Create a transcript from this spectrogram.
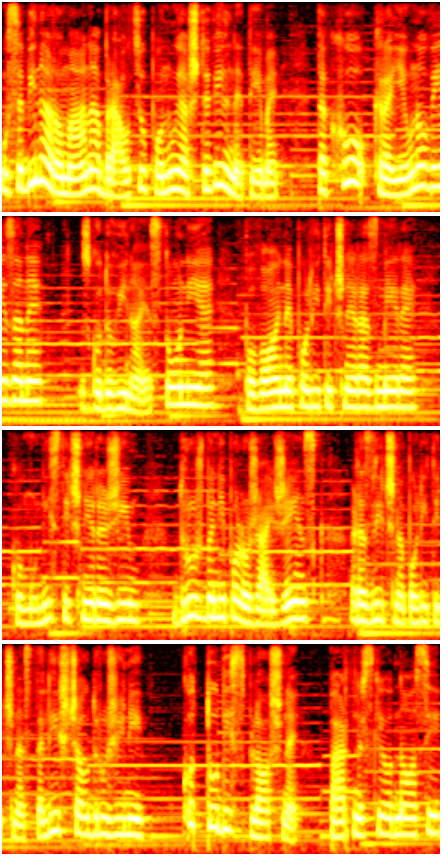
Vsebina romana Bravcu ponuja številne teme, tako krajevno vezane, zgodovina Estonije, povojne politične razmere, komunistični režim, družbeni položaj žensk, različna politična stališča v družini, kot tudi splošne partnerski odnosi,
